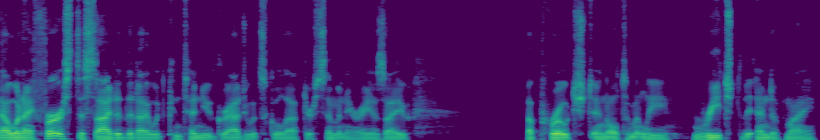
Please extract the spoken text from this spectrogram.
Now, when I first decided that I would continue graduate school after seminary, as I approached and ultimately reached the end of my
